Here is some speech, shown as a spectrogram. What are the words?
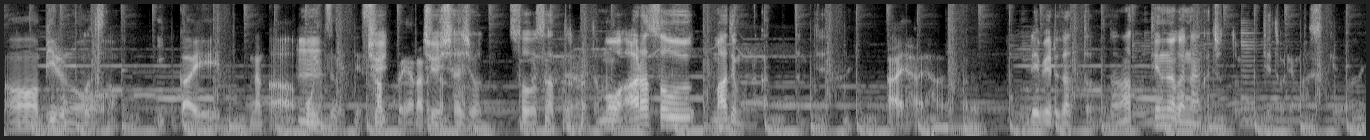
あービルの骨の一回なんか追い詰めてさっとやられた、駐車場、そうさってやられた。もう争うまでもなかったみたいなね。はいはいはい。レベルだったんだなっていうのがなんかちょっと見て取れますけどね。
